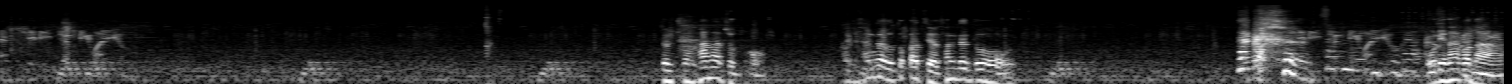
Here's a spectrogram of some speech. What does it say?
SCB 준비 완료. 둘 중 하나죠 뭐. 근데 상대도 똑같아요. 상대도 올인하거나.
